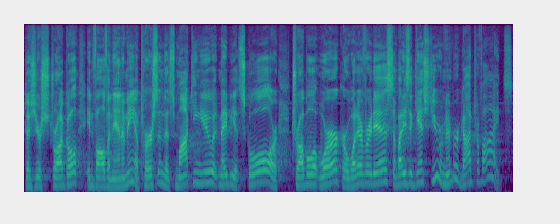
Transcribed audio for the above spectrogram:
Does your struggle involve an enemy, a person that's mocking you, at maybe at school or trouble at work or whatever it is? Somebody's against you. Remember, God provides.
